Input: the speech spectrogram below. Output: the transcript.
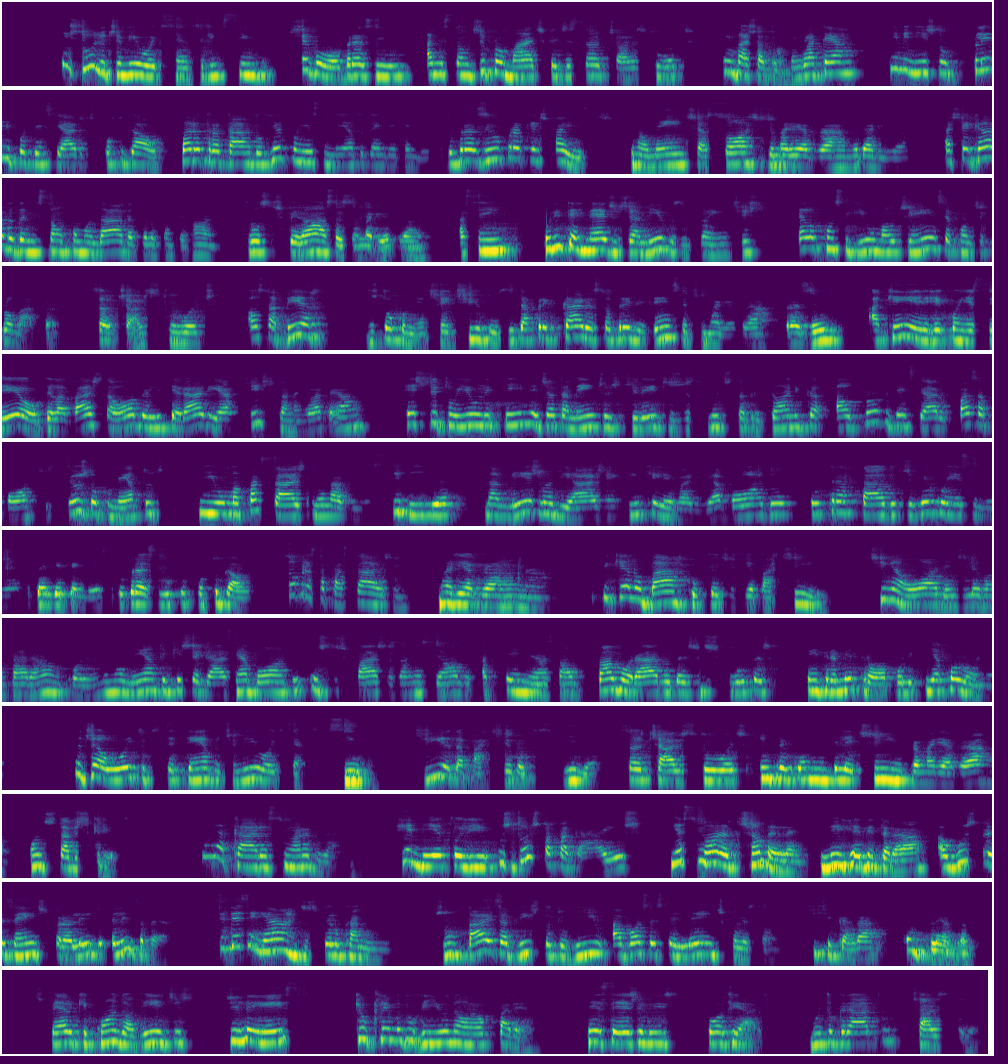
Em julho de 1825, chegou ao Brasil a missão diplomática de Sir Charles Stuart, embaixador da Inglaterra, e ministro plenipotenciário de Portugal, para tratar do reconhecimento da independência do Brasil por aqueles países. Finalmente, a sorte de Maria Graham mudaria. A chegada da missão comandada pelo conterrâneo trouxe esperanças a Maria Graham. Assim, por intermédio de amigos influentes, ela conseguiu uma audiência com o diplomata Sir Charles Stuart. Ao saber dos documentos retidos e da precária sobrevivência de Maria Graham no Brasil, a quem ele reconheceu pela vasta obra literária e artística na Inglaterra, restituiu-lhe imediatamente os direitos de súdita britânica ao providenciar o passaporte, seus documentos e uma passagem no navio Sibília, na mesma viagem em que levaria a bordo o Tratado de Reconhecimento da Independência do Brasil por Portugal. Sobre essa passagem, Maria Graham, o pequeno barco que eu devia partir tinha ordem de levantar a âncora no momento em que chegassem a bordo os despachos anunciando a terminação favorável das disputas entre a metrópole e a colônia. No dia 8 de setembro de 1805, dia da partida de Sevilha, Sir Charles Stuart entregou um bilhetinho para Maria Graham, onde estava escrito: Minha cara senhora Graham, remeto-lhe os dois papagaios e a senhora Chamberlain lhe remeterá alguns presentes para a Lady Elizabeth. Se desenhardes pelo caminho, juntais à vista do rio a vossa excelente coleção, que ficará completa. Espero que, quando a virdes, direis que o clima do rio não é o que parece. Desejo-lhes boa viagem. Muito grato, Charles Stuart.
